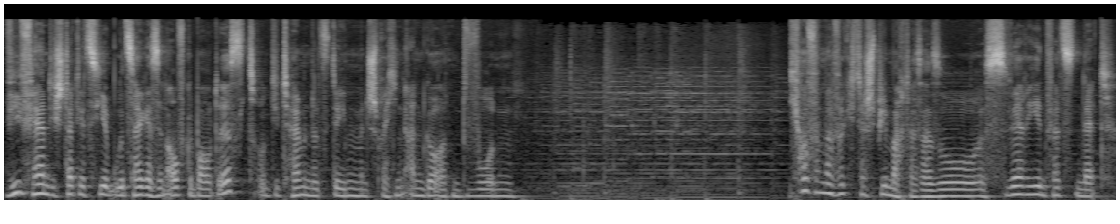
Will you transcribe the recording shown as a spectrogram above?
Wiefern die Stadt jetzt hier im Uhrzeigersinn aufgebaut ist und die Terminals dementsprechend angeordnet wurden. Ich hoffe mal wirklich, das Spiel macht das. Also es wäre jedenfalls nett.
